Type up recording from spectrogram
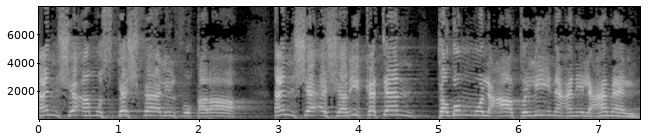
أنشأ مستشفى للفقراء أنشأ شركة تضم العاطلين عن العمل.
